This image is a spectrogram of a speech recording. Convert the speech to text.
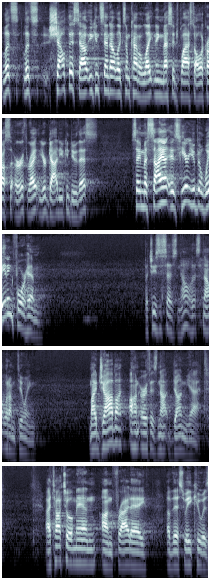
Let's, let's shout this out. You can send out like some kind of lightning message blast all across the earth, right? You're God, you can do this. Say, Messiah is here. You've been waiting for him. But Jesus says, No, that's not what I'm doing. My job on, earth is not done yet. I talked to a man on Friday of this week who was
